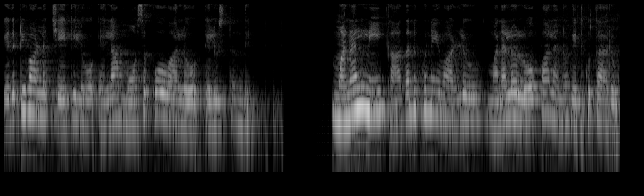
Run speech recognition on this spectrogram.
ఎదుటి వాళ్ళ చేతిలో ఎలా మోసపోవాలో తెలుస్తుంది. మనల్ని కాదనుకునే వాళ్ళు మనలో లోపాలను వెతుకుతారు.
